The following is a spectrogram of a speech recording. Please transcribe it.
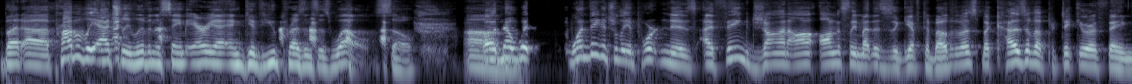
but uh, probably actually live in the same area and give you presents as well. So, Oh um, no! What one thing that's really important is I think John honestly meant this as a gift to both of us because of a particular thing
